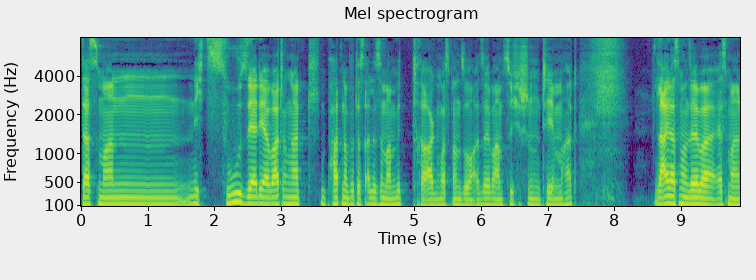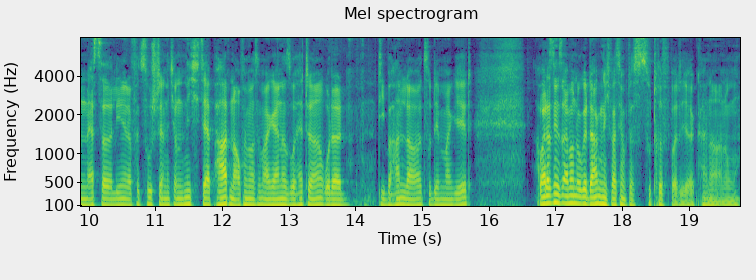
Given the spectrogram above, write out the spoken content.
dass man nicht zu sehr die Erwartung hat, ein Partner wird das alles immer mittragen, was man so selber an psychischen Themen hat. Leider ist man selber erstmal in erster Linie dafür zuständig und nicht der Partner, auch wenn man es immer gerne so hätte, oder die Behandler, zu dem man geht. Aber das sind jetzt einfach nur Gedanken. Ich weiß nicht, ob das zutrifft bei dir. Keine Ahnung.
